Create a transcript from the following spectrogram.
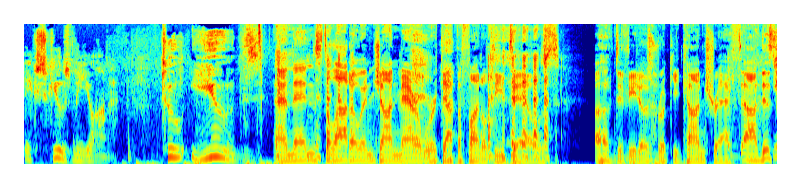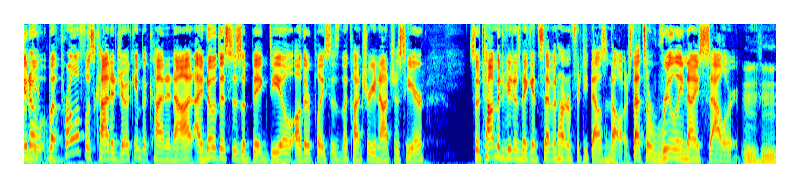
excuse me, Your Honor. Two youths. And then Stellato and John Mara worked out the final details of DeVito's rookie contract. Uh, this You know, but Perloff was kind of joking, but kind of not. I know this is a big deal other places in the country, not just here. So Tommy DeVito's making seven hundred fifty thousand dollars. That's a really nice salary. Mm-hmm.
